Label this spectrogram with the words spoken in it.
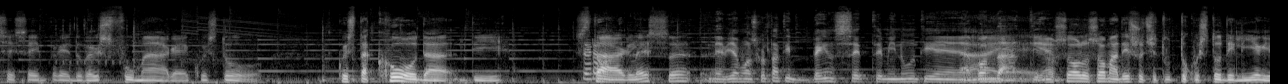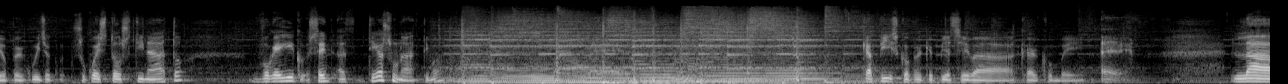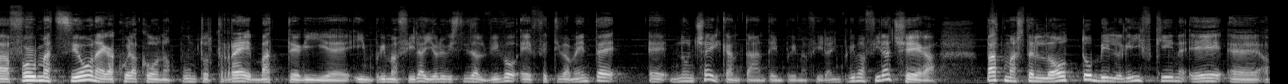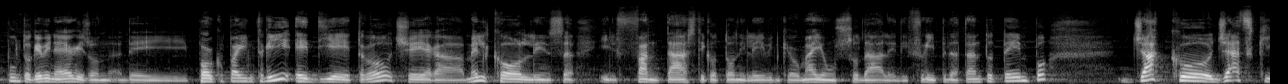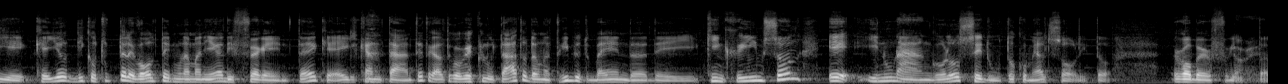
Dispiace sempre dover sfumare questo, questa coda di Starless. Ne abbiamo ascoltati ben sette minuti eh, abbondanti. Eh, Lo so, lo so, ma adesso c'è tutto questo delirio, per cui su questo ostinato vorrei... Ric- Sent- ah, tira su un attimo. Capisco perché piaceva a Kurt Cobain. Eh. La formazione era quella con appunto tre batterie in prima fila, io le ho viste dal vivo e effettivamente eh, non c'è il cantante in prima fila, in prima fila c'era Pat Mastellotto, Bill Rifkin e eh, appunto Gavin Harrison dei Porcupine Tree. E dietro c'era Mel Collins, il fantastico Tony Levin che ormai è un sodale di Fripp da tanto tempo, Giacco Jacki, che io dico tutte le volte in una maniera differente, che è il cantante, tra l'altro reclutato da una tribute band dei King Crimson e in un angolo seduto come al solito Robert Fripp.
